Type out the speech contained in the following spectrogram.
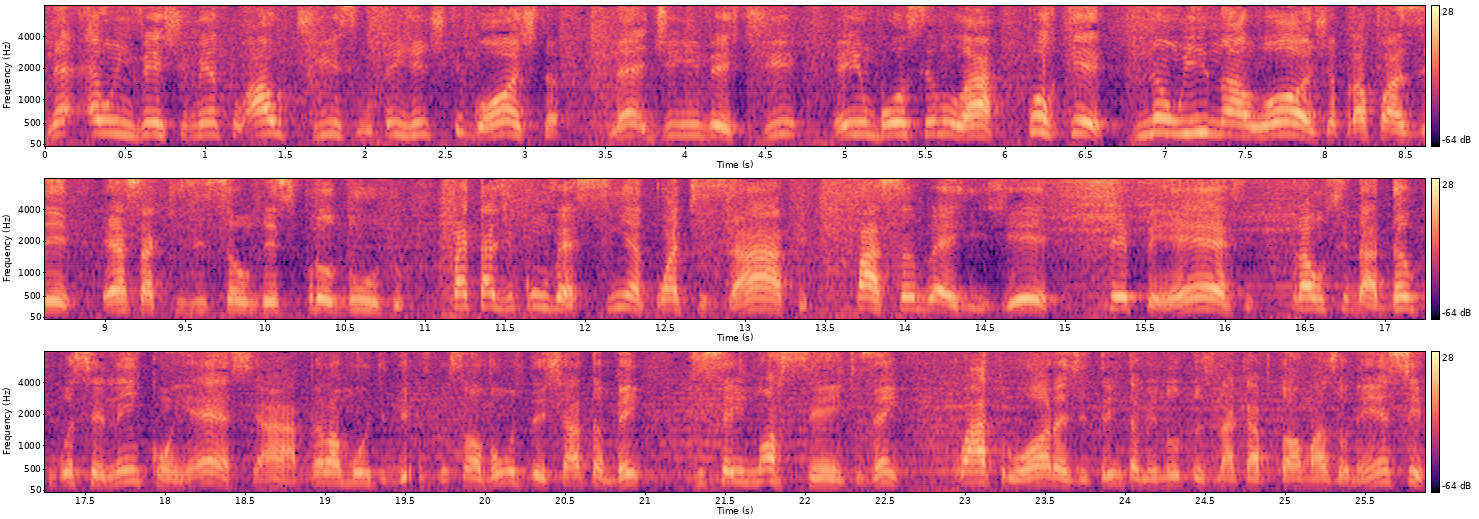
Né? É um investimento altíssimo. Tem gente que gosta né, de investir em um bom celular. Por que não ir na loja para fazer essa aquisição desse produto? Vai estar tá de conversinha com WhatsApp, passando RG, CPF para um cidadão que você nem conhece. Ah, pelo amor de Deus, pessoal, vamos deixar também de ser inocentes, hein? 4 horas e 30 minutos na capital amazonense.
